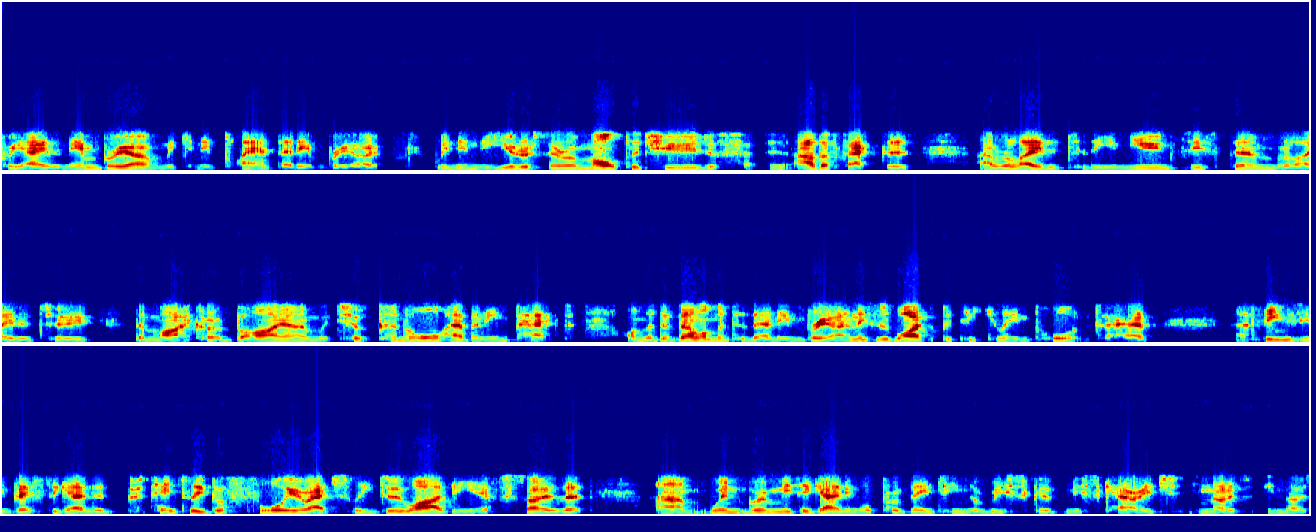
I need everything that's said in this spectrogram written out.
create an embryo and we can implant that embryo within the uterus, there are a multitude of other factors uh, related to the immune system, related to the microbiome, which can all have an impact on the development of that embryo. And this is why it's particularly important to have things investigated potentially before you actually do IVF so that um, when we're mitigating or preventing the risk of miscarriage in those in those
